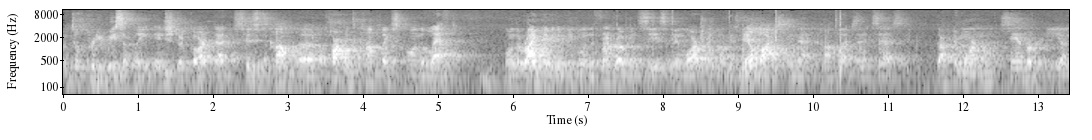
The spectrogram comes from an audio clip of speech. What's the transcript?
until pretty recently in Stuttgart. That's his uh, apartment complex on the left. On the right, maybe the people in the front row can see, is an enlargement of his mailbox in that complex. And it says, Dr. Martin Sandberger. He uh,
